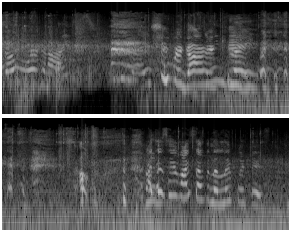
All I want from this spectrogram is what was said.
so organized. She forgot her key. oh, I just hit myself in the lip with this. Are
